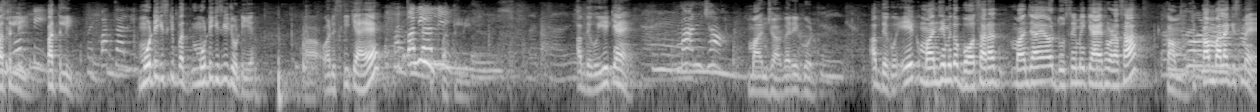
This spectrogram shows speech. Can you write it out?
पतली। पतली। मोटी किसकी पत, मोटी किसकी चोटी है? हाँ और इसकी क्या है? पतली। अब देखो ये क्या है? मांझा। मांझा वेरी गुड अब देखो एक मांझे में तो बहुत सारा मांझा है और दूसरे में क्या है थोड़ा सा? कम। तो कम वाला किसमें है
